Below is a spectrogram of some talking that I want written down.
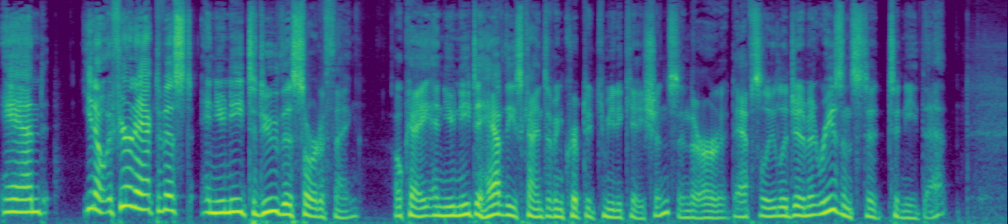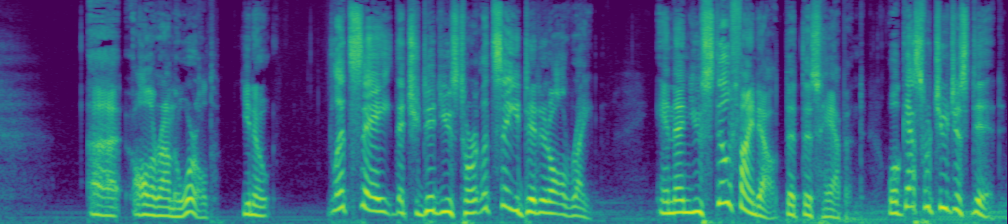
And you know, if you're an activist and you need to do this sort of thing, okay, and you need to have these kinds of encrypted communications, and there are absolutely legitimate reasons to, to need that uh, all around the world, you know, let's say that you did use Tor, let's say you did it all right, and then you still find out that this happened. Well, guess what you just did?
